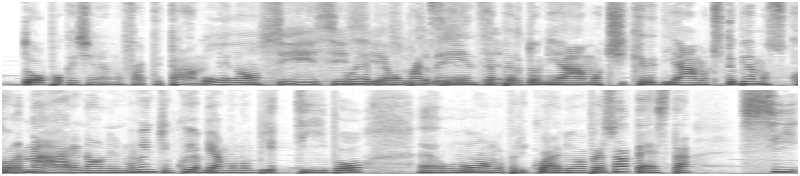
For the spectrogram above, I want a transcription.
dopo che ce ne hanno fatte tante. Oh, no? sì, sì, Noi sì, abbiamo pazienza, perdoniamo, ci crediamo, ci dobbiamo scornare no? nel momento in cui abbiamo un obiettivo, eh, un uomo per il quale abbiamo perso la testa, si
